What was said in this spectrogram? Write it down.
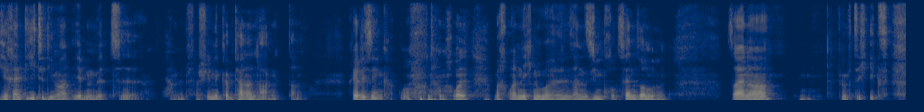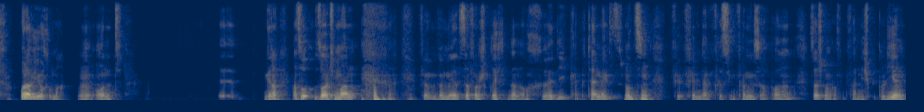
die Rendite, die man eben mit, äh, ja, mit verschiedenen Kapitalanlagen dann realisieren kann. So. Da macht man, macht man nicht nur äh, seine 7%, sondern seine 50x oder wie auch immer. Ne? Und äh, genau, also sollte man, wenn wir jetzt davon sprechen, dann auch äh, die Kapitalmärkte zu nutzen für, für den langfristigen Vermögensaufbau, dann sollte man auf jeden Fall nicht spekulieren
